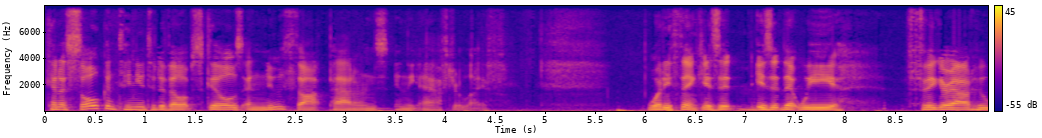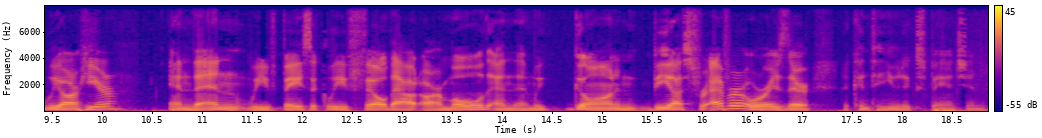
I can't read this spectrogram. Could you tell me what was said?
can a soul continue to develop skills and new thought patterns in the afterlife? What do you think? Is it is it that we figure out who we are here? And then we've basically filled out our mold, and then we go on and be us forever, or is there a continued expansion?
